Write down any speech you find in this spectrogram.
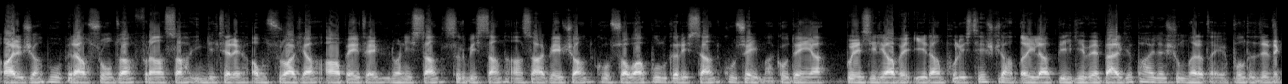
Ayrıca bu operasyonda Fransa, İngiltere, Avustralya, ABD, Yunanistan, Sırbistan, Azerbaycan, Kosova, Bulgaristan, Kuzey Makedonya, Brezilya ve İran polis teşkilatlarıyla bilgi ve belge paylaşımları da yapıldı dedik.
